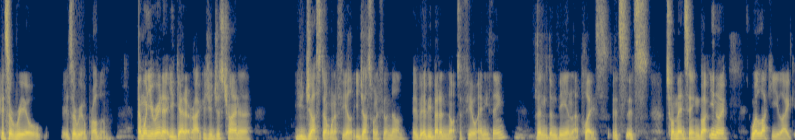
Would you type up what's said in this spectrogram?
it's a real, it's a real problem. And when you're in it, you get it, right? Because you're just trying to, you just don't want to feel it. You just want to feel numb. It'd, it'd be better not to feel anything than than be in that place. It's it's tormenting. But you know, we're lucky. Like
